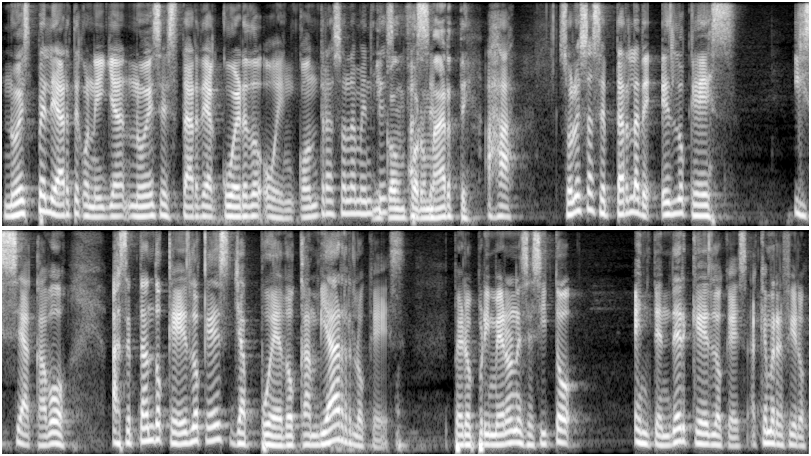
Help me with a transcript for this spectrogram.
No es pelearte con ella, no es estar de acuerdo o en contra solamente. Ni conformarte. Ajá. Solo es aceptarla de es lo que es. Y se acabó. Aceptando que es lo que es, ya puedo cambiar lo que es. Pero primero necesito entender qué es lo que es. ¿A qué me refiero?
